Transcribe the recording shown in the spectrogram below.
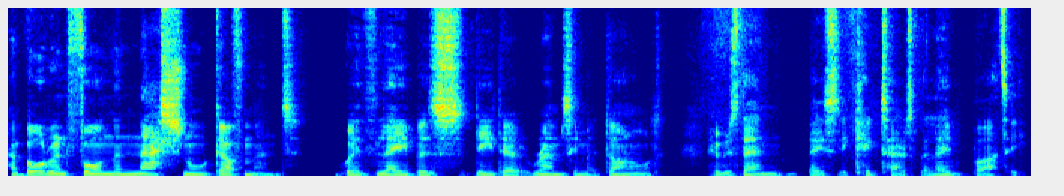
And Baldwin formed the national government with Labour's leader Ramsay MacDonald, who was then basically kicked out of the Labour Party.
